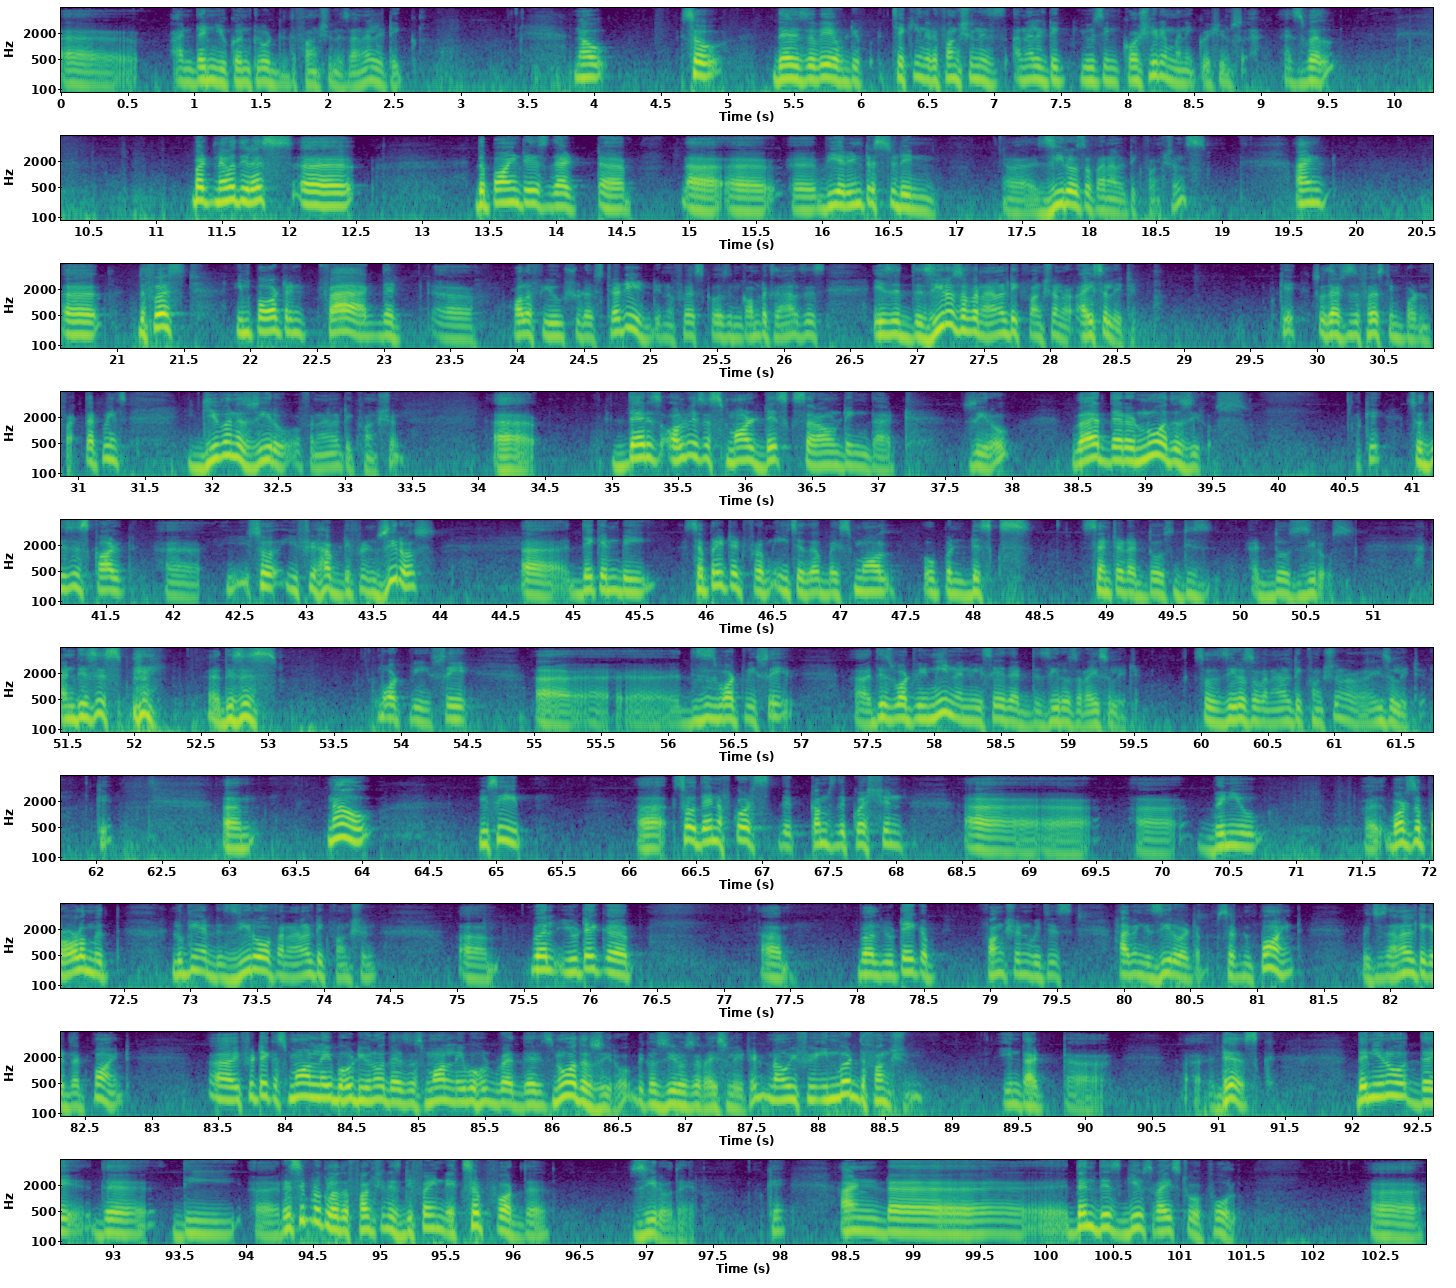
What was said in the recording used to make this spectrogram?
uh, and then you conclude that the function is analytic. Now so there is a way of checking that a function is analytic using Cauchy-Riemann equations as well but nevertheless uh, the point is that we are interested in zeros of analytic functions. And the first important fact that all of you should have studied in a first course in complex analysis is that the zeros of an analytic function are isolated. Okay? So that is the first important fact. That means given a zero of an analytic function uh, there is always a small disk surrounding that 0 where there are no other zeros. Okay? So this is called uh, so if you have different zeros uh, they can be separated from each other by small open disks centered at those at those zeros. And this is uh, this is what we say uh, this is what we say this is what we mean when we say that the zeros are isolated. So the zeros of an analytic function are isolated okay? Um, now you see uh, so then of course there comes the question uh, uh, when you what is the problem with looking at the zero of an analytic function well you take a uh, well you take a function which is having a 0 at a certain point which is analytic at that point. Uh, if you take a small neighbourhood you know there is a small neighbourhood where there is no other 0 because zeros are isolated. Now if you invert the function in that uh, uh, disk then you know the the the uh, reciprocal of the function is defined except for the 0 there okay? And uh, then this gives rise to a pole. Uh,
